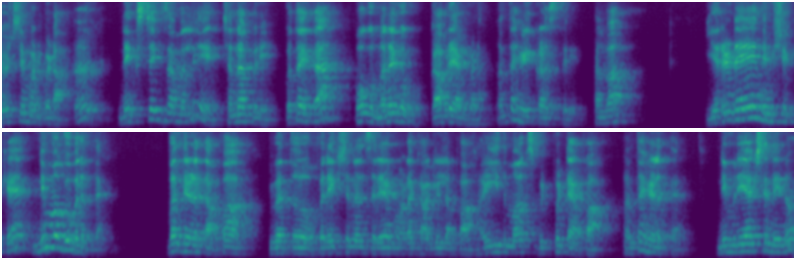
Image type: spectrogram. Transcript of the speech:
ಯೋಚನೆ ಮಾಡ್ಬೇಡ ನೆಕ್ಸ್ಟ್ ಎಕ್ಸಾಮ್ ಅಲ್ಲಿ ಚೆನ್ನಾಗಿ ಬರಿ. ಗೊತ್ತಾಯ್ತಾ? ಹೋಗು, ಮನೆಗೆ ಹೋಗು, ಗಾಬರಿ ಆಗ್ಬೇಡ ಅಂತ ಹೇಳಿ ಕಳಿಸ್ತೀರಿ, ಅಲ್ವಾ? ಎರಡೇ ನಿಮಿಷಕ್ಕೆ ನಿಮ್ ಮಗು ಬರುತ್ತೆ. ಬಂದ್ ಹೇಳುತ್ತೆ, ಅಪ್ಪ, ಇವತ್ತು ಪರೀಕ್ಷೆನಲ್ಲಿ ಸರಿಯಾಗಿ ಮಾಡಕ್ ಆಗ್ಲಿಲ್ಲಪ್ಪ, ಐದ್ ಮಾರ್ಕ್ಸ್ ಬಿಟ್ಬಿಟ್ಟೆ ಅಪ್ಪ ಅಂತ ಹೇಳುತ್ತೆ. ನಿಮ್ ರಿಯಾಕ್ಷನ್ ಏನು?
